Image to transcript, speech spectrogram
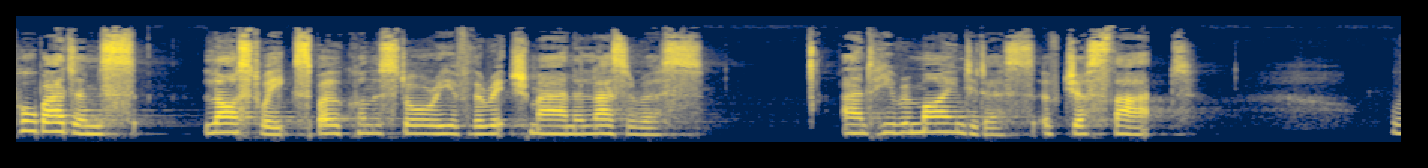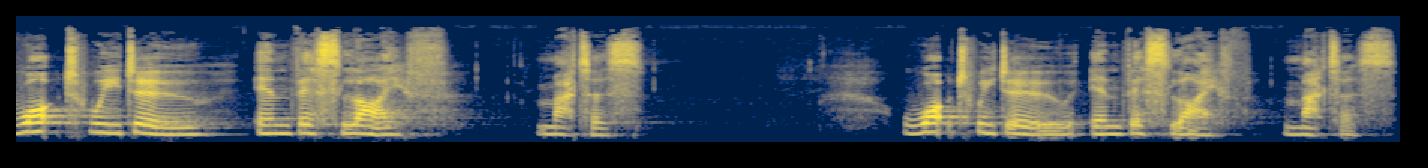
Paul Adams last week spoke on the story of the rich man and Lazarus, and he reminded us of just that. What we do in this life matters. What we do in this life matters.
